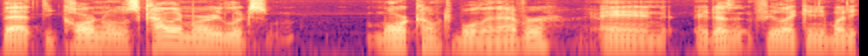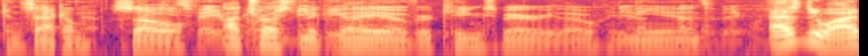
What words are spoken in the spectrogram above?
that the Cardinals, Kyler Murray looks more comfortable than ever, Yeah. and it doesn't feel like anybody can sack him. Yeah, I So, he's I trust MVP right over Kingsbury though. In yeah, the end, that's a big one. as do I.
